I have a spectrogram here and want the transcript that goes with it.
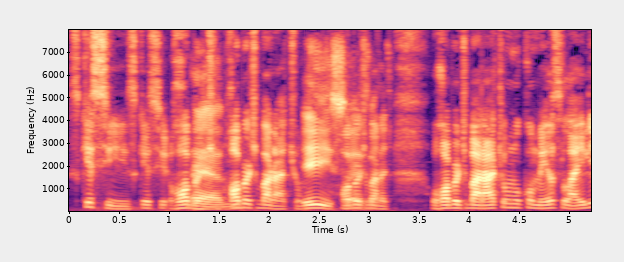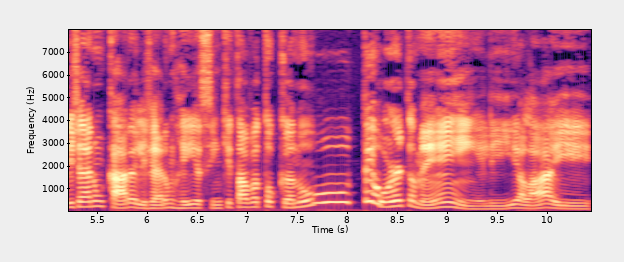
Esqueci, esqueci. Robert, é, Robert Baratheon. Isso. Robert é, Baratheon. O Robert Baratheon no começo lá, ele já era um cara, ele já era um rei assim que tava tocando terror também. Ele ia lá e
